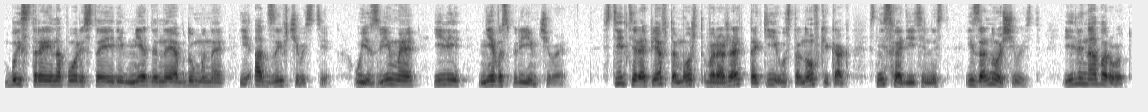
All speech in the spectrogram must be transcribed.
быстрая и напористая или медленная и обдуманная, и отзывчивости, уязвимая или невосприимчивая. Стиль терапевта может выражать такие установки, как снисходительность и заносчивость, или наоборот,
